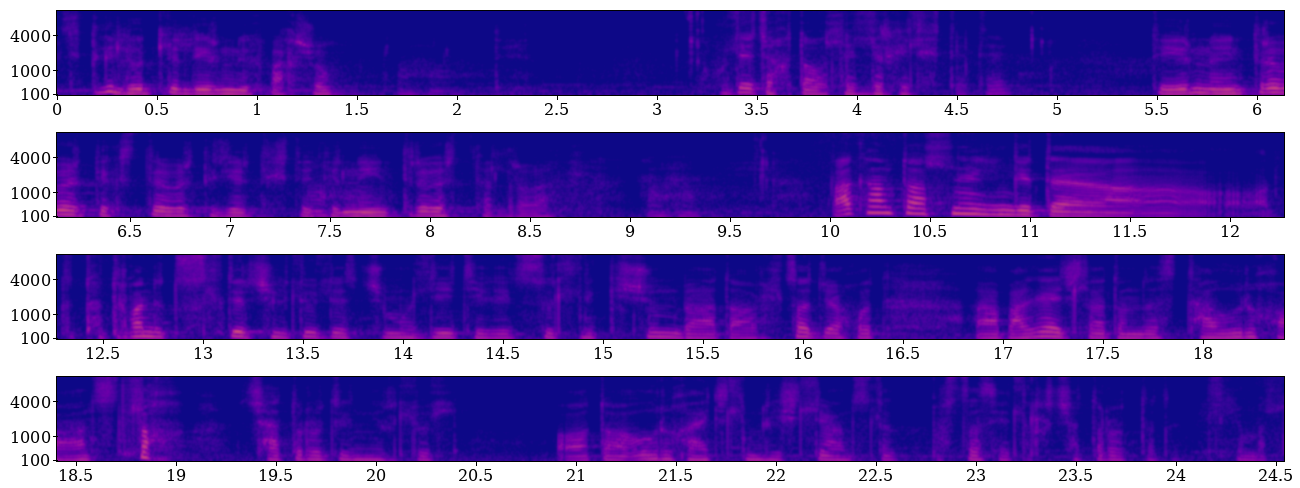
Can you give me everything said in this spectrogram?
Сэтгэл хөдлөл ер нь их бага шүү. Хүлээж авахтаа бол илэрхийлэхтэй тий. Тэгээ ер нь интроверт, экстраверт гэж ярьдаг шүү дээ. Тэрний интроверт тал руу. Баг хамт олныг ингээд тодорхой төсөл дээр чиглүүлээс ч юм уу лид хийгээд эсвэл нэг гишүүн байгаад оролцоод явхад багийн ажиллагаа дундаас та өөрийнхөө онцлог чадруудыг нэрлүүл одоо өөрийнхөө ажил мэргэжлийн онцлог бусдаас ялгарх чадруудад хэлэх юм бол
